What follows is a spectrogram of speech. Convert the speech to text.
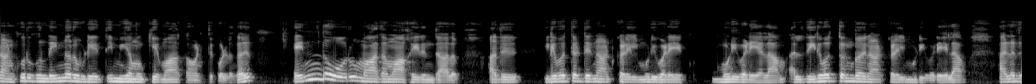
நான் கூறுகின்ற இன்னொரு விடயத்தை மிக முக்கியமாக கவனித்துக் கொள்ளுங்கள். எந்த ஒரு மாதமாக இருந்தாலும் அது இருபத்தெட்டு நாட்களில் முடிவடைய முடிவடையலாம் அல்லது இருபத்தொன்பது நாட்களில் முடிவடையலாம் அல்லது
